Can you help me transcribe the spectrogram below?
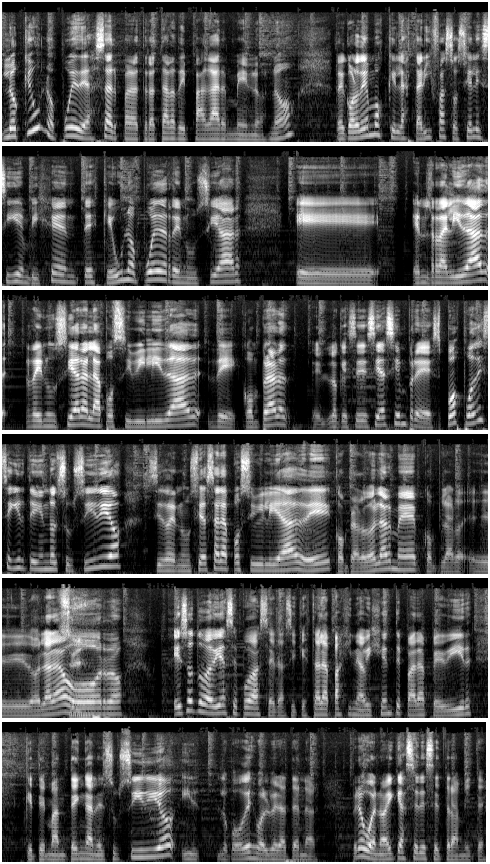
lo que uno puede hacer para tratar de pagar menos, ¿no? Recordemos que las tarifas sociales siguen vigentes, que uno puede renunciar, eh, en realidad renunciar a la posibilidad de comprar, eh, lo que se decía siempre es, vos podés seguir teniendo el subsidio si renunciás a la posibilidad de comprar dólar MEP, comprar eh, dólar ahorro. Eso todavía se puede hacer, así que está la página vigente para pedir que te mantengan el subsidio y lo podés volver a tener. Pero bueno, hay que hacer ese trámite.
